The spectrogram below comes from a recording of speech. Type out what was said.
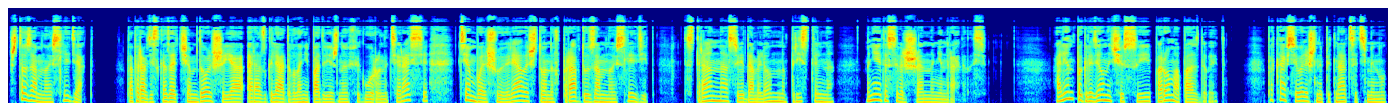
что за мной следят. По правде сказать, чем дольше я разглядывала неподвижную фигуру на террасе, тем больше уверялась, что он и вправду за мной следит. Странно, осведомленно, пристально. Мне это совершенно не нравилось. Ален поглядел на часы, паром опаздывает. Пока всего лишь на 15 минут.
